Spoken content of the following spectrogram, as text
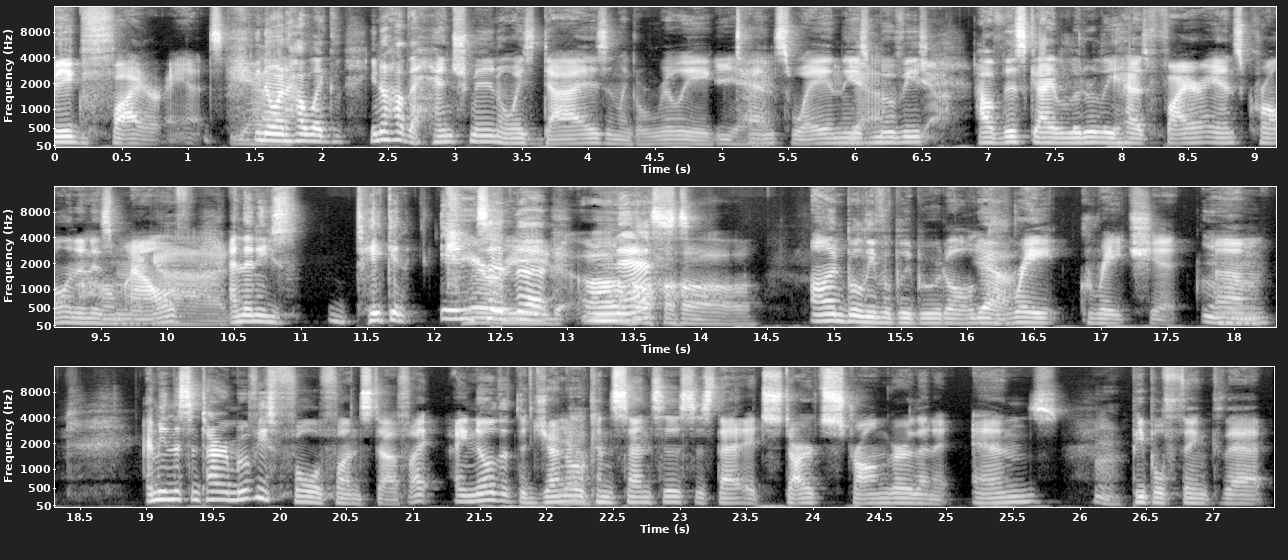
big fire ants? yeah. You know, and how like you know how the henchman always dies in like a really Yeah. tense way in these Yeah, movies. How this guy literally has fire ants crawling in his Oh mouth, God. and then he's taken into Carried. the Oh. nest. Unbelievably brutal. Yeah. Great, great shit. Mhm. Um, I mean, this entire movie's full of fun stuff. I, I know that the general consensus is that it starts stronger than it ends. Hmm. People think that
